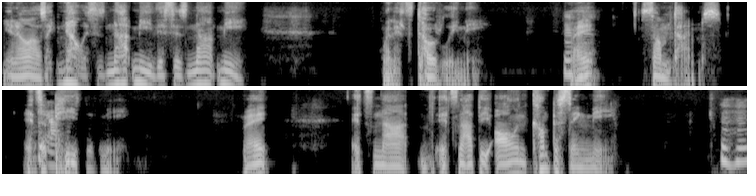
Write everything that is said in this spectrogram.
You know, I was like, no, this is not me. This is not me. When it's totally me, mm-hmm. right? Sometimes it's Yeah. a piece of me, right? It's not, it's not the all encompassing me. hmm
